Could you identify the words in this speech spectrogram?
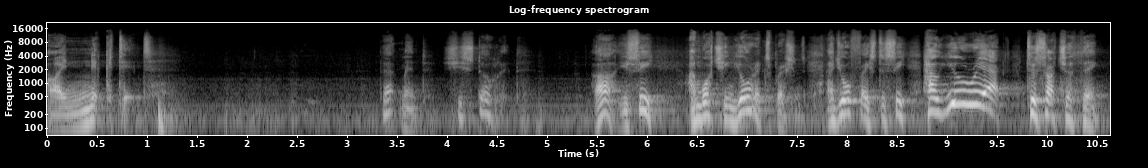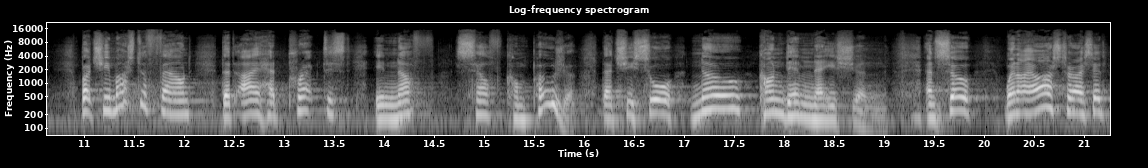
I nicked it. That meant she stole it. Ah, you see, I'm watching your expressions and your face to see how you react to such a thing. But she must have found that I had practiced enough self composure that she saw no condemnation. And so when I asked her, I said,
